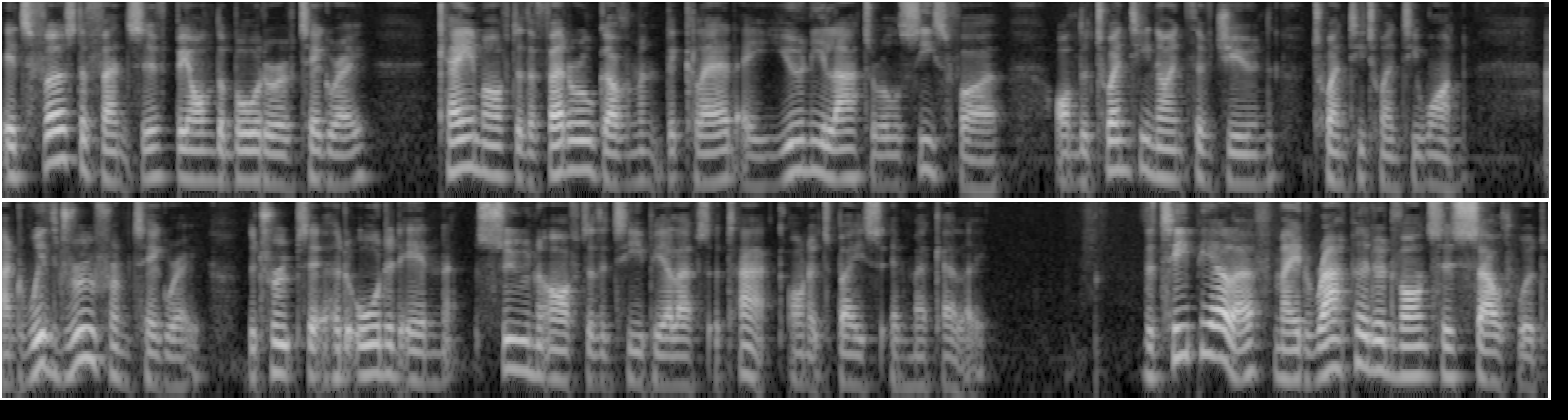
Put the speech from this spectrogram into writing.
Its first offensive beyond the border of Tigray came after the federal government declared a unilateral ceasefire on the 29th of June 2021 and withdrew from Tigray the troops it had ordered in soon after the TPLF's attack on its base in Mekele. The TPLF made rapid advances southward,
